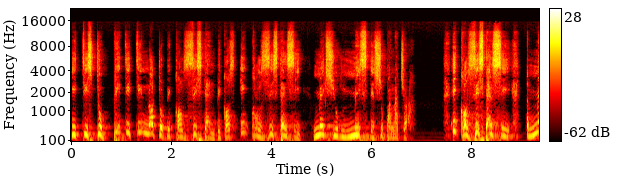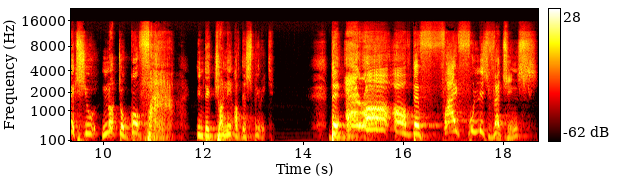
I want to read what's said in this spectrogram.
It is stupidity not to be consistent because inconsistency makes you miss the supernatural. Inconsistency makes you not to go far in the journey of the spirit. The error of the five foolish virgins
